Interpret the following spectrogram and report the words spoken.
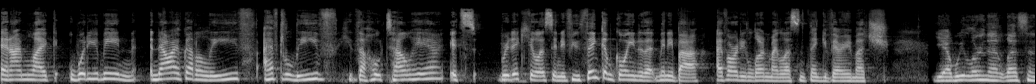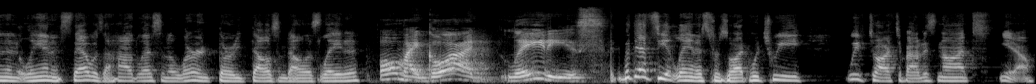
And I'm like, what do you mean? Now I've got to leave? I have to leave the hotel here? It's ridiculous. And if you think I'm going to that minibar, I've already learned my lesson. Thank you very much. Yeah, we learned that lesson in Atlantis. That was a hard lesson to learn $30,000 later. Oh my God, ladies. But that's the Atlantis resort, which we we've talked about is not, you know,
